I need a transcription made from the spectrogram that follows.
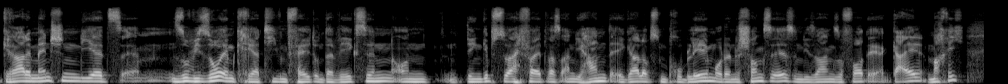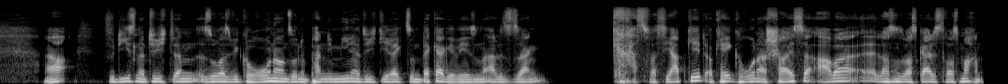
gerade Menschen, die jetzt ähm, sowieso im kreativen Feld unterwegs sind und denen gibst du einfach etwas an die Hand, egal ob es ein Problem oder eine Chance ist und die sagen sofort, ey, geil, mach ich. Ja, für die ist natürlich dann sowas wie Corona und so eine Pandemie natürlich direkt so ein Bäcker gewesen. Alle zu sagen, krass, was hier abgeht. Okay, Corona scheiße, aber äh, lass uns was Geiles draus machen.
